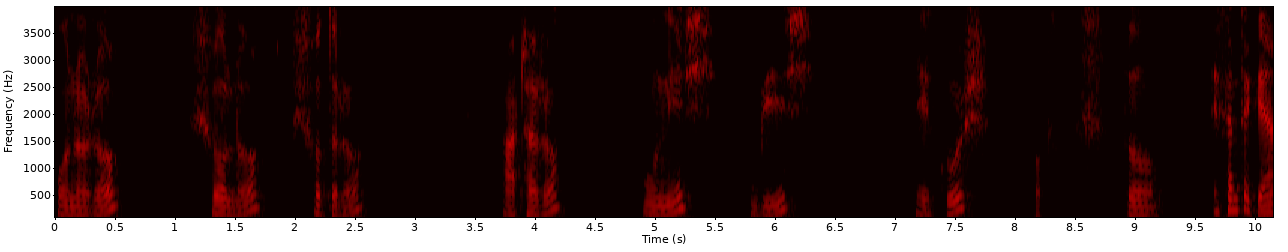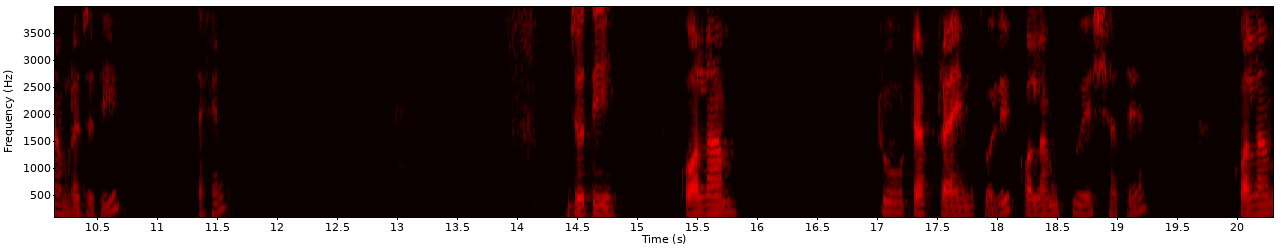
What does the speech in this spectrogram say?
পনেরো, ষোলো, সতেরো, আঠারো, উনিশ, বিশ, একুশ, ওকে। তো এখান থেকে আমরা যদি দেখেন, যদি কলাম টুটা প্রাইম করি, কলাম টু এর সাথে। কলাম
